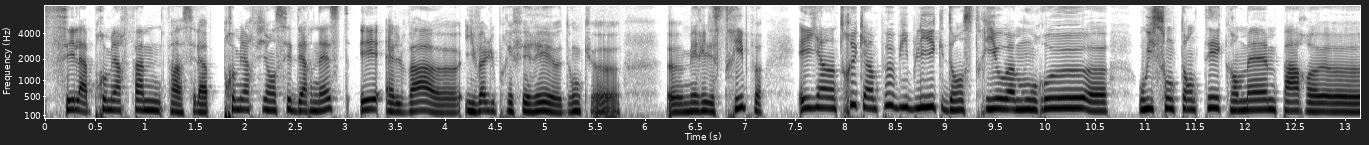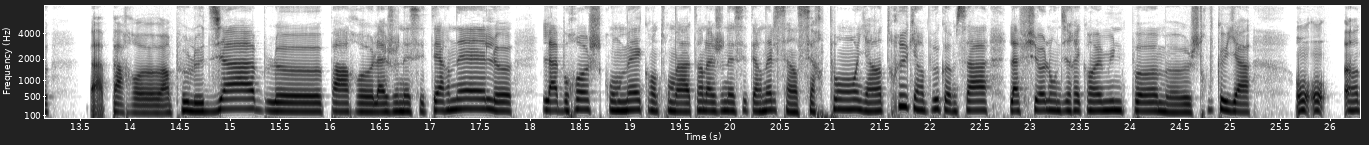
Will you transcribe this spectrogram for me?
c'est la première femme, enfin c'est la première fiancée d'Ernest, et elle va, il va lui préférer donc Meryl Streep. Et il y a un truc un peu biblique dans ce trio amoureux où ils sont tentés quand même par, euh, bah, par euh, un peu le diable, euh, par la jeunesse éternelle. la broche qu'on met quand on a atteint la jeunesse éternelle, c'est un serpent. Il y a un truc un peu comme ça. La fiole, on dirait quand même une pomme. je trouve qu'il y a un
